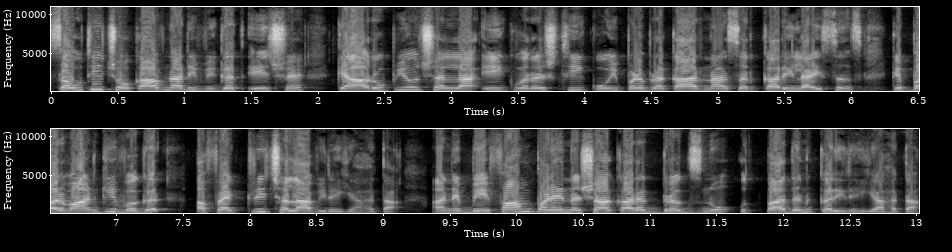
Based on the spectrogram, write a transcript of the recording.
સૌથી ચોંકાવનારી વિગત એ છે કે આરોપીઓ છેલ્લા એક વર્ષથી કોઈપણ પ્રકારના સરકારી લાયસન્સ કે પરવાનગી વગર આ ફેક્ટરી ચલાવી રહ્યા હતા અને બેફામપણે નશાકારક ડ્રગ્સનું ઉત્પાદન કરી રહ્યા હતા.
